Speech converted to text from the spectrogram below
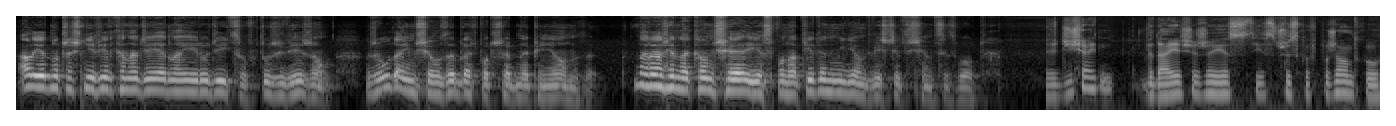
ale jednocześnie wielka nadzieja dla jej rodziców, którzy wierzą, że uda im się zebrać potrzebne pieniądze. Na razie na koncie jest ponad 1 milion 200 tysięcy złotych. Dzisiaj wydaje się, że jest, jest wszystko w porządku.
